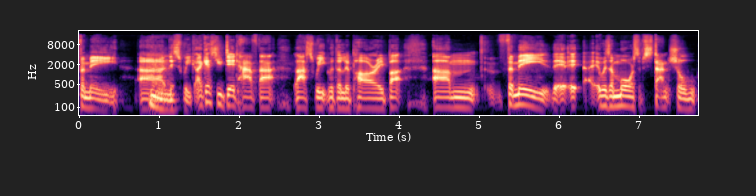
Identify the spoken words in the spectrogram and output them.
for me uh, this week. I guess you did have that last week with the Lupari, but um, for me, it, it, it was a more substantial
